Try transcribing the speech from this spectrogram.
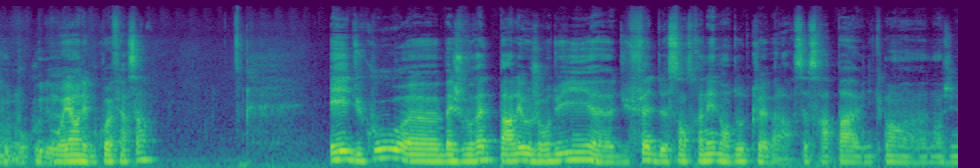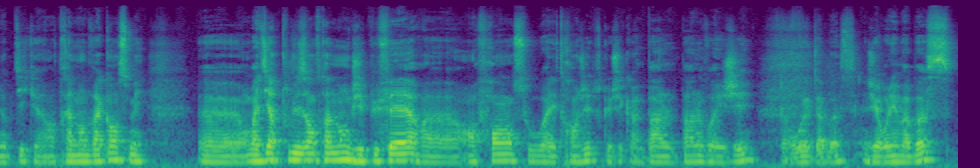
pense que beaucoup de. Oui, on est beaucoup à faire ça. Et du coup, euh, ben, je voudrais te parler aujourd'hui euh, du fait de s'entraîner dans d'autres clubs. Alors, ce ne sera pas uniquement euh, dans une optique entraînement de vacances, mais on va dire tous les entraînements que j'ai pu faire en France ou à l'étranger, parce que j'ai quand même pas, pas mal voyagé. T'as roulé ta bosse. J'ai roulé ma bosse.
